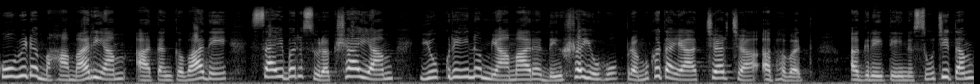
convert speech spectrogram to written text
कोविड महामार्याम् आतङ्कवादे साइबर सुरक्षायां यूक्रेन म्यांमार देशयोः प्रमुखतया चर्चा अभवत्। अग्रे तेन सूचितं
